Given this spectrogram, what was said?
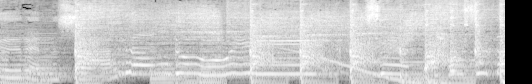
Keren sarang duit. Setahun sudah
